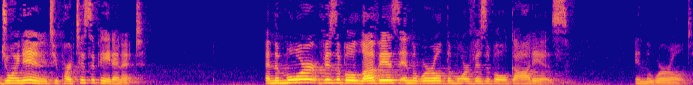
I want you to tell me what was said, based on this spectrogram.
join in to participate in it. And the more visible love is in the world, the more visible God is in the world.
